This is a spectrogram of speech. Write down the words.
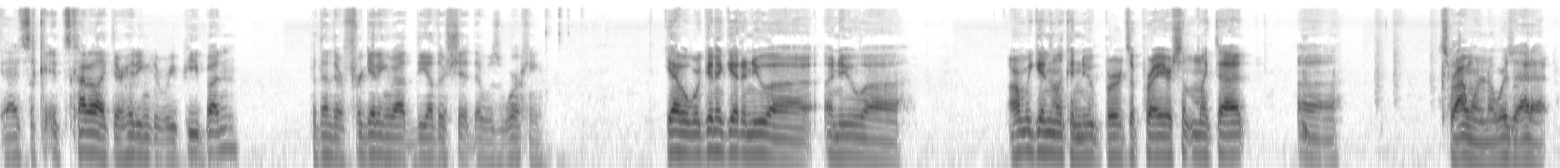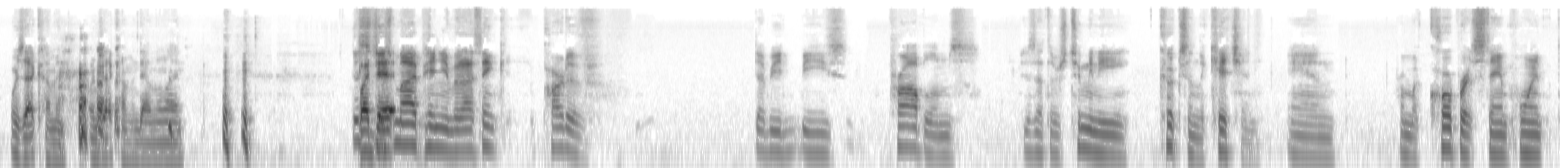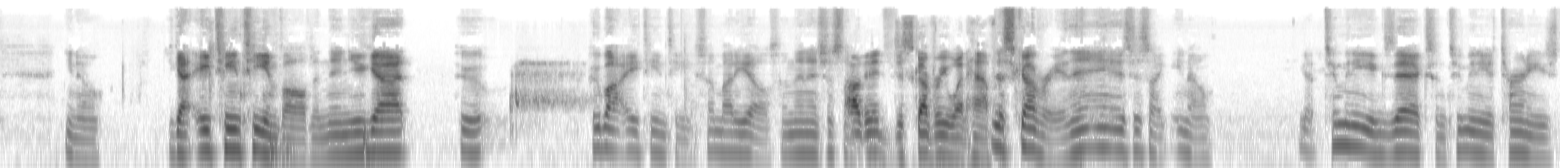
Yeah, it's like it's kind of like they're hitting the repeat button, but then they're forgetting about the other shit that was working. Yeah, but we're gonna get a new uh a new uh aren't we getting like a new Birds of Prey or something like that? Uh that's what I want to know. Where's that at? Where's that coming? Where's that coming down the line? This But is just my opinion, but I think part of WB's problems is that there's too many cooks in the kitchen, and from a corporate standpoint, you know, you got AT and T involved, and then you got who who bought AT and T? Somebody else, and then it's just like How did Discovery what happened? Discovery, and then it's just like you know, you got too many execs and too many attorneys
